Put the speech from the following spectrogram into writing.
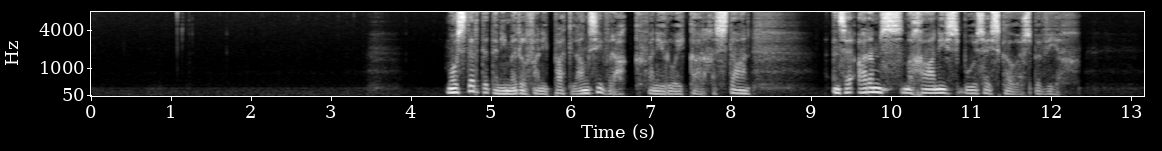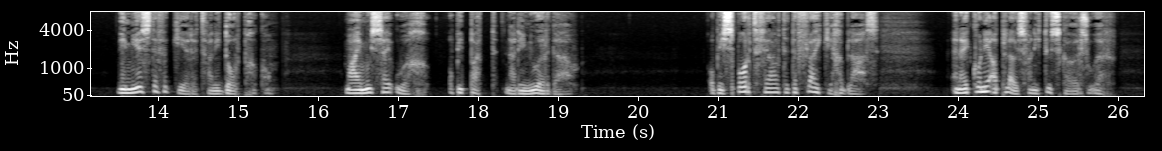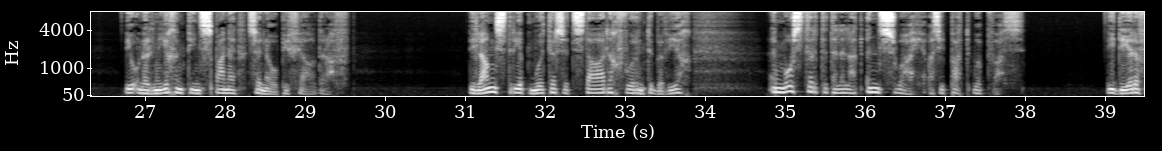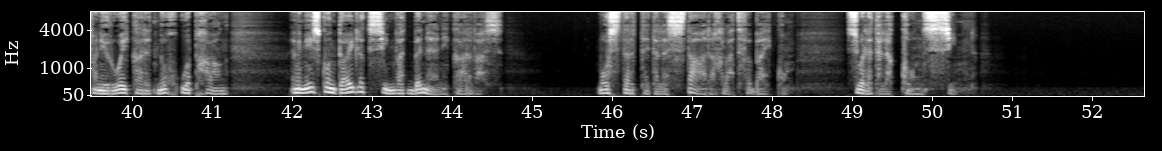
Mostert het in die middel van die pad langs die wrak van die rooi kar gestaan en sy arms meganies bo sy skouers beweeg. Die meeste verkeer het van die dorp gekom, maar hy moes sy oog op die pad na die noorde hou. Op die sportveld het 'n fluitjie geblaas en hy kon die applous van die toeskouers hoor. Die onder 19 spanne sou nou op die veld draf. Die lang streep motors het stadig vorentoe beweeg In Mostert het hulle laat inswaai as die pad oop was. Die deure van die rooi kar het nog oopgehang en 'n mens kon duidelik sien wat binne in die kar was. Mostert het hulle stadig laat verbykom sodat hulle kon sien.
